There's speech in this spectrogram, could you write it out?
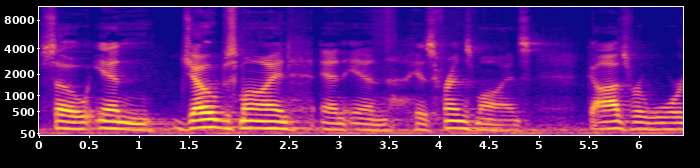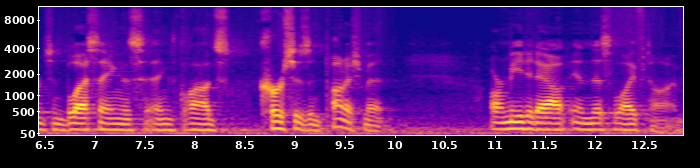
So, in Job's mind and in his friends' minds, God's rewards and blessings and God's curses and punishment are meted out in this lifetime.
